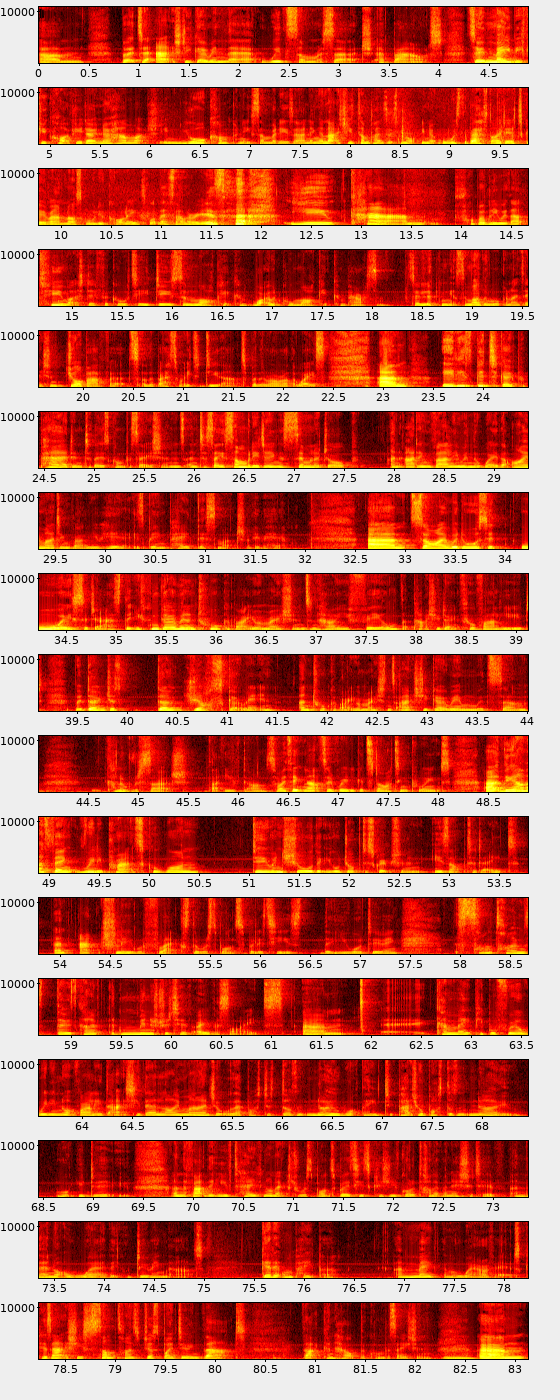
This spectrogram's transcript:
um, but to actually go in there with some research about. So maybe if you can't, if you don't know how much in your company somebody is earning, and actually sometimes it's not, you know, always the best idea to go around and ask all your colleagues what their salary is. you can probably without too much difficulty do some market, what I would call market comparison. So looking at some other organisations, job adverts are the best way to do that, but there are other ways. Um, it is good to go prepared into those conversations and to say somebody doing a similar job and adding value in the way that I'm adding value here is being paid this much over here. Um, so I would also always suggest that you can go in and talk about your emotions and how you feel. That perhaps you don't feel valued, but don't just don't just go in and talk about your emotions. Actually, go in with some kind of research that you've done. So I think that's a really good starting point. Uh, the other thing, really practical one, do ensure that your job description is up to date and actually reflects the responsibilities that you are doing sometimes those kind of administrative oversights um, can make people feel really not valued that actually their line manager or their boss just doesn't know what they do. Perhaps your boss doesn't know what you do. And the fact that you've taken on extra responsibilities because you've got a ton of initiative and they're not aware that you're doing that get it on paper and make them aware of it. Because actually sometimes just by doing that that can help the conversation. Mm. um,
